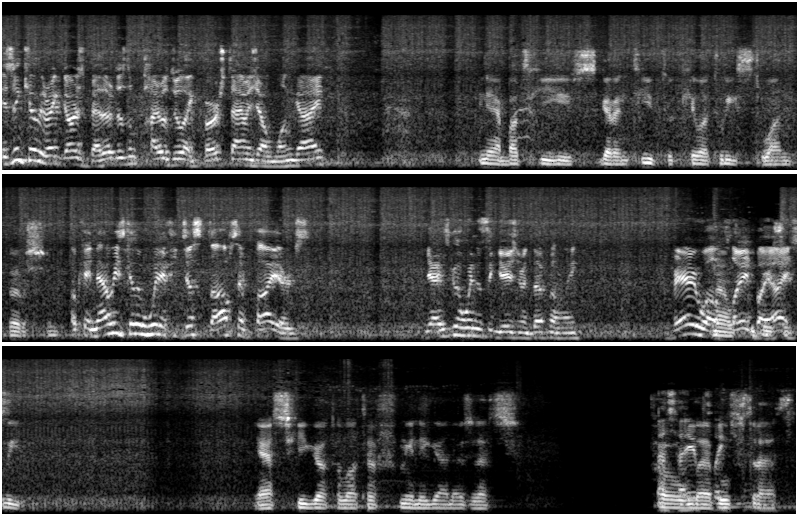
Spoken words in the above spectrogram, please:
Isn't killing guards better? Doesn't Pyro do like burst damage on one guy? Yeah, but he's guaranteed to kill at least one person. Okay, now he's gonna win if he just stops and fires. Yeah, he's gonna win this engagement definitely. Very well Now, played by Ice. Yes, he got a lot of minigunners. That's That's how you play strat.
